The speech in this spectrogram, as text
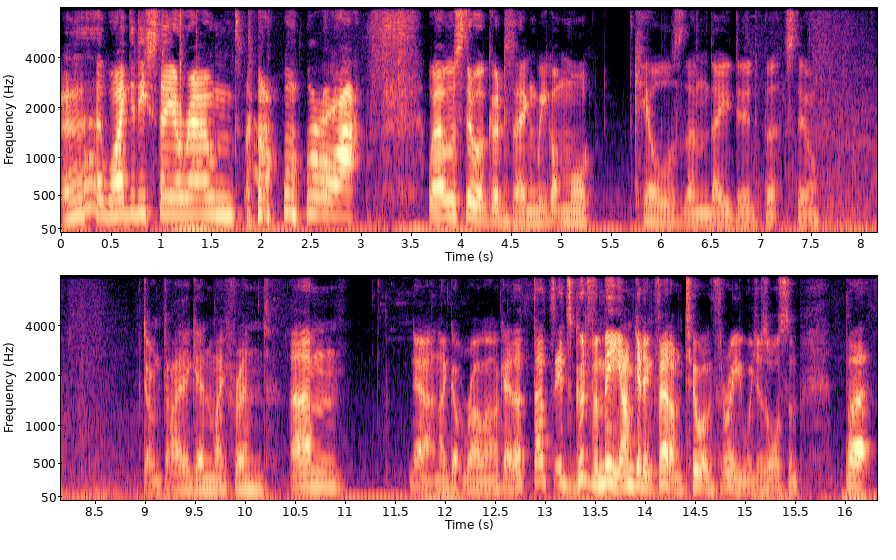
Uh, why did he stay around? well, it was still a good thing. We got more kills than they did, but still. Don't die again, my friend. Um, yeah, and I got Rowan. Okay, that, that's it's good for me. I'm getting fed. I'm 203, which is awesome. But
